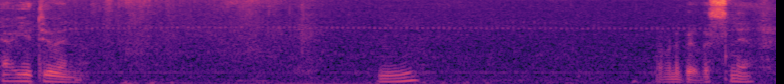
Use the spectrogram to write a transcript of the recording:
How you doing? Hmm? Having a bit of a sniff.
